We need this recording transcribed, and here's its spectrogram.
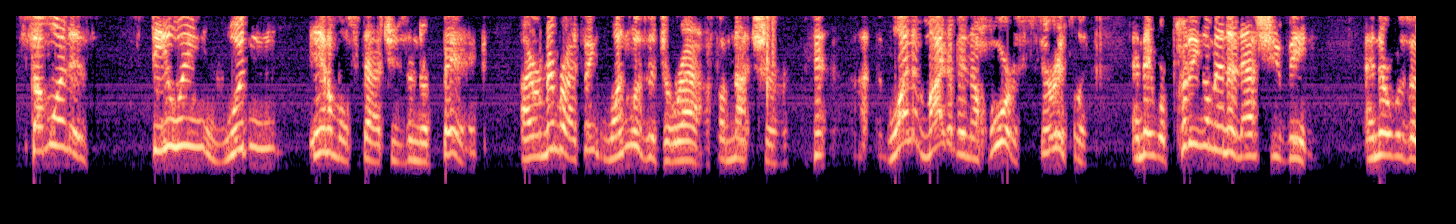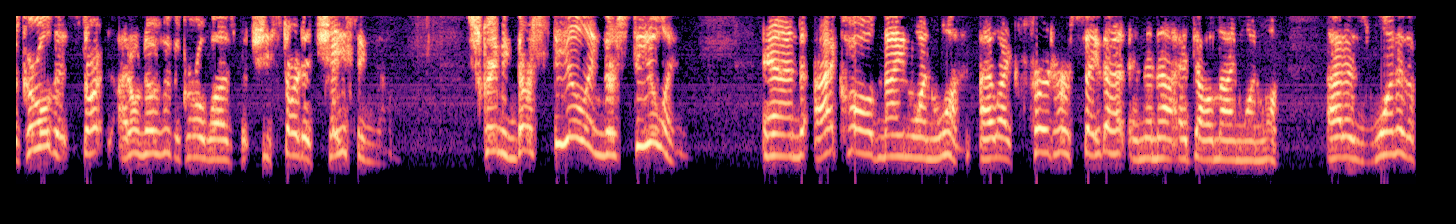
someone is stealing wooden animal statues and they're big. I remember, I think one was a giraffe. I'm not sure. One might have been a horse, seriously. And they were putting them in an SUV. And there was a girl that start I don't know who the girl was, but she started chasing them, screaming, "They're stealing! They're stealing!" And I called 911. I like heard her say that, and then I dialed 911. That is one of the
